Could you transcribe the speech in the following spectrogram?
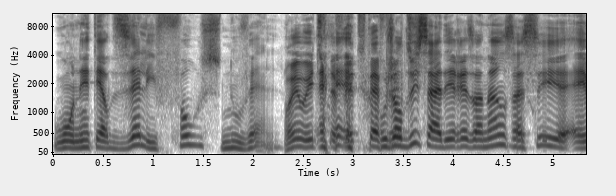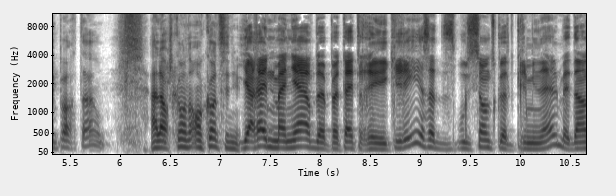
où on interdisait les fausses nouvelles. Oui, oui, tout à fait. Aujourd'hui, ça a des résonances assez euh, importantes. Alors, on continue. Il y aurait une manière de peut-être réécrire cette disposition du code criminel, mais dans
